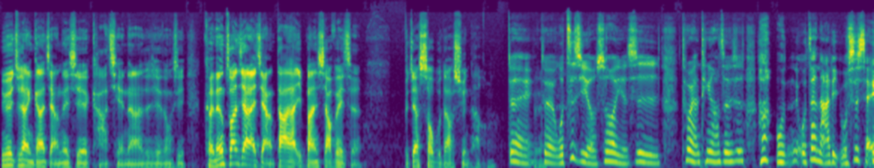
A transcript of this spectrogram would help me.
因为就像你刚才讲那些卡钳啊这些东西，可能专家来讲，大家一般消费者比较收不到讯号了。对对对，我自己有时候也是突然听到这个是啊，我我在哪里？我是谁？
